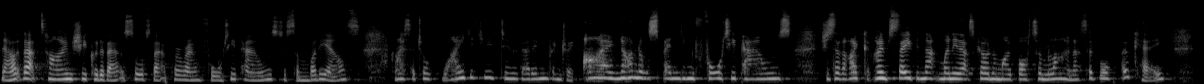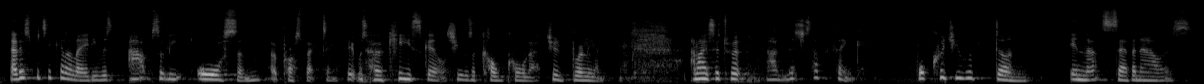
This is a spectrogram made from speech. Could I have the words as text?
Now at that time, she could have outsourced that for around forty pounds to somebody else. And I said to her, "Why did you do that inventory?" I no, I'm not spending forty pounds. She said, I, "I'm saving that money. That's going on my bottom line." I said, "Well, okay." Now this particular lady was absolutely awesome at prospecting. It was her key skill. She was a cold caller. She was brilliant. And I said to her, let's just have a think. What could you have done in that seven hours?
